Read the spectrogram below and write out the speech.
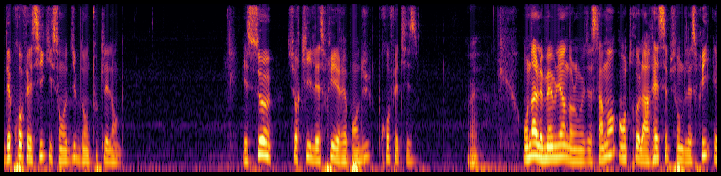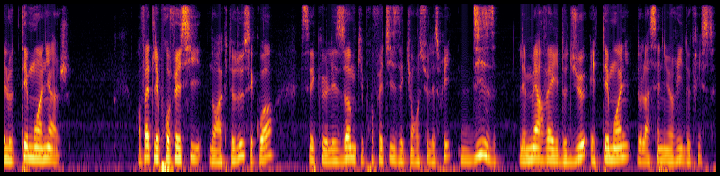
Des prophéties qui sont audibles dans toutes les langues. Et ceux sur qui l'esprit est répandu prophétisent. Ouais. On a le même lien dans le Nouveau Testament entre la réception de l'esprit et le témoignage. En fait, les prophéties dans Acte 2, c'est quoi? C'est que les hommes qui prophétisent et qui ont reçu l'esprit disent les merveilles de Dieu et témoignent de la seigneurie de Christ.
